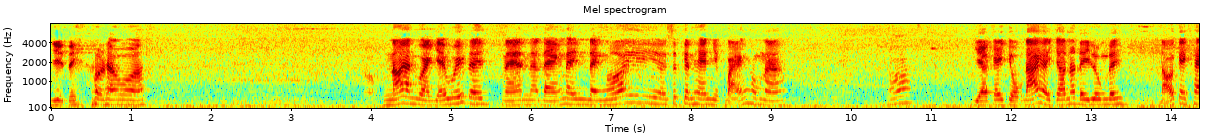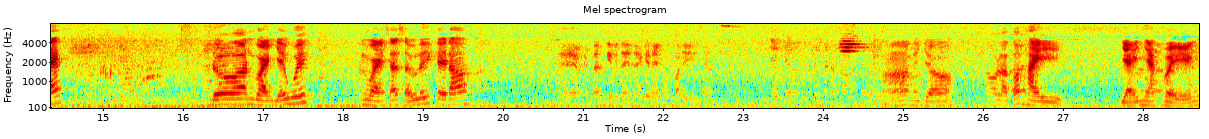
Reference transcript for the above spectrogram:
Gì tiền đâu ra mua? Nói anh Hoàng giải quyết đi. Nè nè, đây đèn mới second hand Nhật Bản không nè? Đó. Giờ cây chuột đái rồi cho nó đi luôn đi. Đổi cây khác đưa anh Hoàng giải quyết. Anh Hoàng sẽ xử lý cây đó. Nè, em em đánh kia bên đây nè cái này còn có điện. Thôi đó thấy chưa? Đâu là có thầy dạy nhạc viện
